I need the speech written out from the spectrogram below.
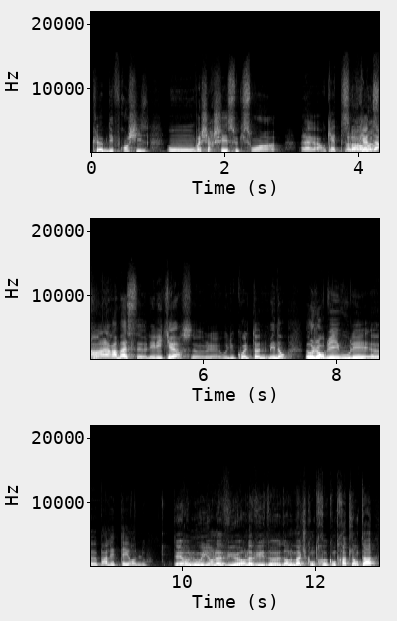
clubs, des franchises, on va chercher ceux qui sont à- à la- en, quatre- À la en ramasse, ouais. à la ramasse, euh, les Lakers, euh, Luke Walton. Mais non. Aujourd'hui, vous voulez euh, parler de Tyron Lue. Tyronn Lue, et on l'a vu, on l'a vu de- dans le match contre, contre Atlanta.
